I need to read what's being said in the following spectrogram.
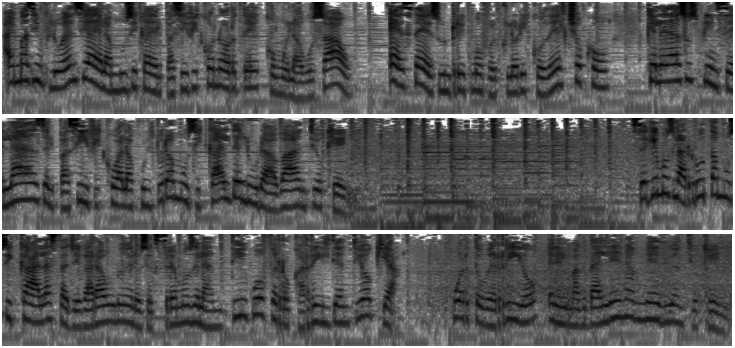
hay más influencia de la música del Pacífico Norte como el abosao. Este es un ritmo folclórico del Chocó que le da sus pinceladas del Pacífico a la cultura musical del Urabá antioqueño. Seguimos la ruta musical hasta llegar a uno de los extremos del antiguo ferrocarril de Antioquia, Puerto Berrío, en el Magdalena Medio antioqueño.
